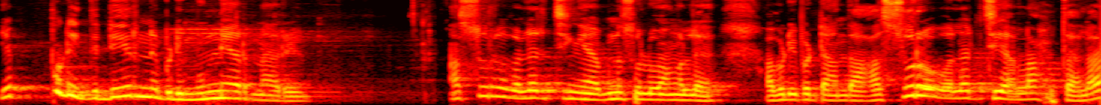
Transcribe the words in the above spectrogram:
எப்படி திடீர்னு இப்படி முன்னேறினாரு? அசுர வளர்ச்சிங்க அப்படின்னு சொல்லுவாங்கள்ல அப்படிப்பட்ட அந்த அசுர வளர்ச்சி அல்லாஹாலா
